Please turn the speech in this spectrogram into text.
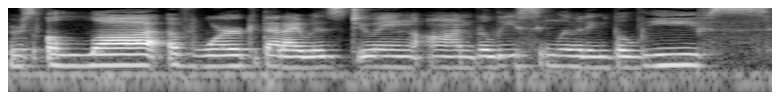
There's a lot of work that I was doing on releasing limiting beliefs.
